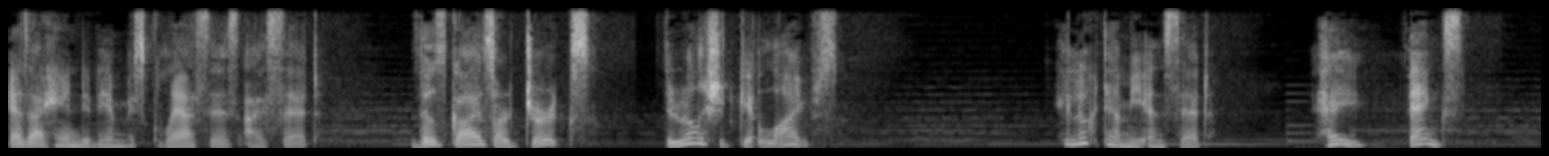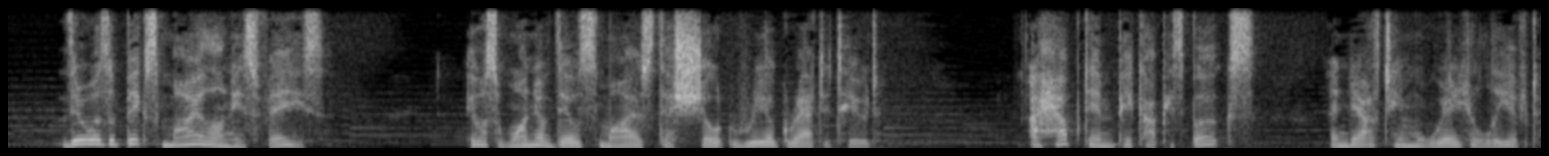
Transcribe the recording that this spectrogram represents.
As I handed him his glasses, I said, Those guys are jerks. They really should get lives. He looked at me and said, Hey, thanks. There was a big smile on his face. It was one of those smiles that showed real gratitude. I helped him pick up his books and asked him where he lived.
